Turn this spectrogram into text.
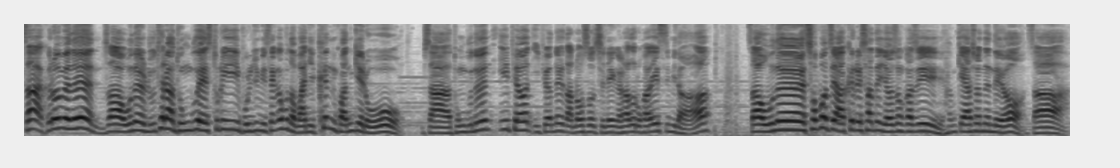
자 그러면은 자 오늘 루테란 동부의 스토리 볼륨이 생각보다 많이 큰 관계로 자 동부는 1편 2편을 나눠서 진행을 하도록 하겠습니다. 자 오늘 첫 번째 아크를 찾는 여정까지 함께 하셨는데요. 자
